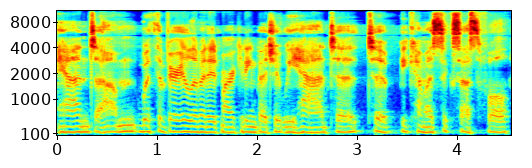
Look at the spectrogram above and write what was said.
and um, with the very limited marketing budget we had to to become a successful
